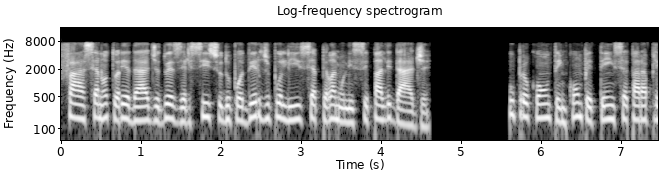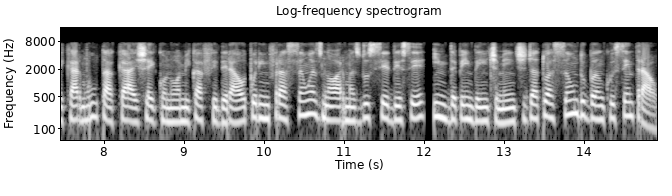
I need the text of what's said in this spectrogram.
face à notoriedade do exercício do poder de polícia pela municipalidade. O PROCON tem competência para aplicar multa à Caixa Econômica Federal por infração às normas do CDC, independentemente de atuação do Banco Central.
